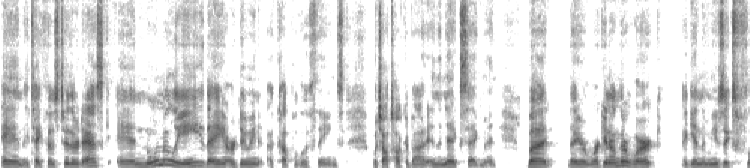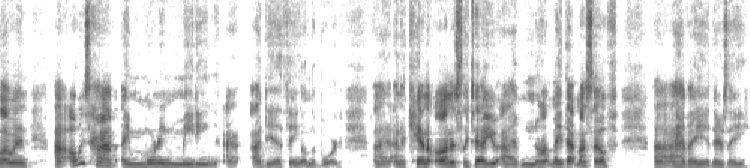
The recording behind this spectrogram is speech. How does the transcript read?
and they take those to their desk. And normally they are doing a couple of things, which I'll talk about in the next segment. But they are working on their work. Again, the music's flowing. I always have a morning meeting idea thing on the board. Uh, and I can honestly tell you, I have not made that myself. Uh, I have a, there's a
